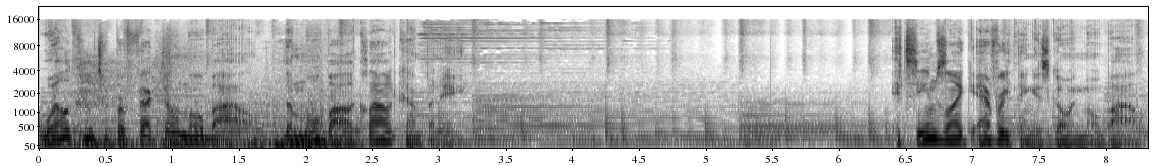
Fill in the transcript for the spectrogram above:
Welcome to Perfecto Mobile, the mobile cloud company. It seems like everything is going mobile.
